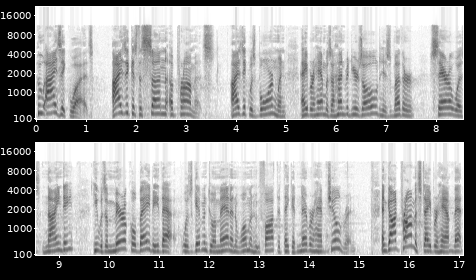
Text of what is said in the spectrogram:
who Isaac was. Isaac is the son of promise. Isaac was born when Abraham was 100 years old. His mother, Sarah, was 90. He was a miracle baby that was given to a man and a woman who thought that they could never have children. And God promised Abraham that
